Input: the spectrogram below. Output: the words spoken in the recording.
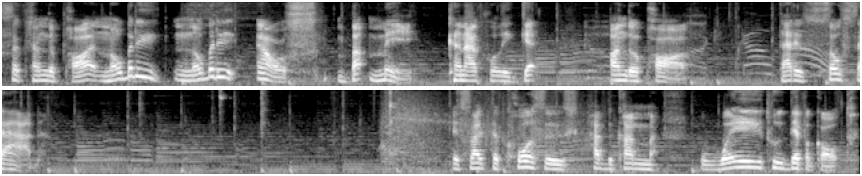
six under par. Nobody, nobody else but me can actually get under par. That is so sad. It's like the courses have become way too difficult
